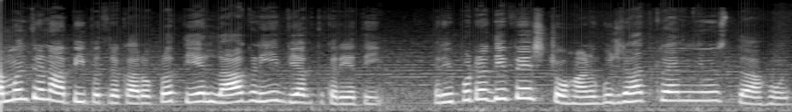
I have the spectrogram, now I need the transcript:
આમંત્રણ આપી પત્રકારો પ્રત્યે લાગણી વ્યક્ત કરી હતી. Reporter Dipesh Chauhan, Gujarat crime news, Dahod.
